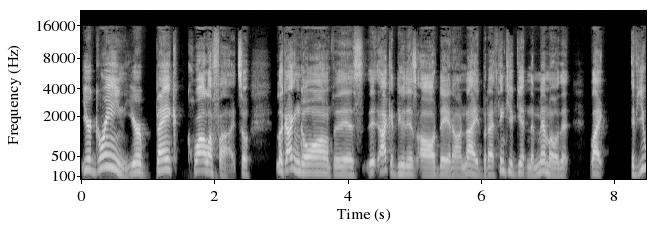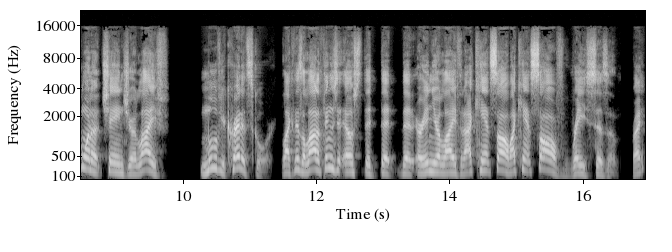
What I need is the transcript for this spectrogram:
You're green, you're bank qualified. So, look, I can go on for this. I could do this all day and all night, but I think you're getting the memo that, like, if you want to change your life, move your credit score. Like, there's a lot of things else that that that are in your life that I can't solve. I can't solve racism, right?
